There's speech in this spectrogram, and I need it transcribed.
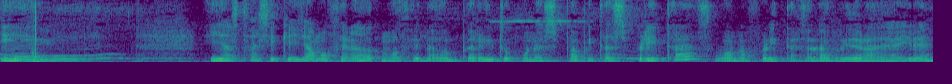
Y, y ya está, así que ya hemos cenado, que hemos cenado un perrito con unas papitas fritas, bueno, fritas en la freidora de aire.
